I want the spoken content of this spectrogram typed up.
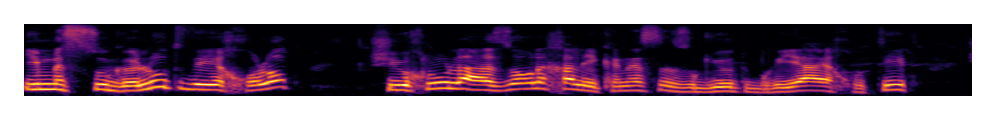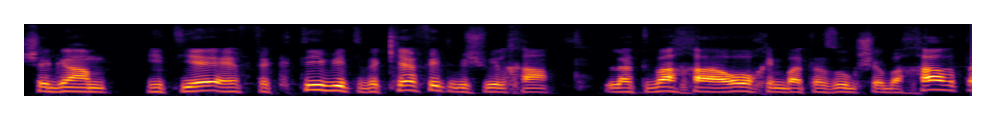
עם מסוגלות ויכולות שיוכלו לעזור לך להיכנס לזוגיות בריאה, איכותית, שגם היא תהיה אפקטיבית וכיפית בשבילך לטווח הארוך עם בת הזוג שבחרת,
